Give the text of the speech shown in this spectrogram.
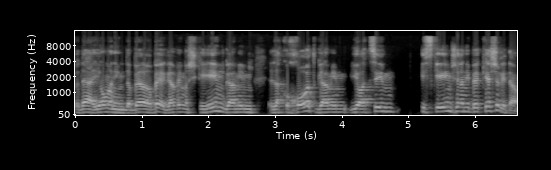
אתה יודע, היום אני מדבר הרבה, גם עם משקיעים, גם עם לקוחות, גם עם יועצים עסקיים שאני בקשר איתם.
